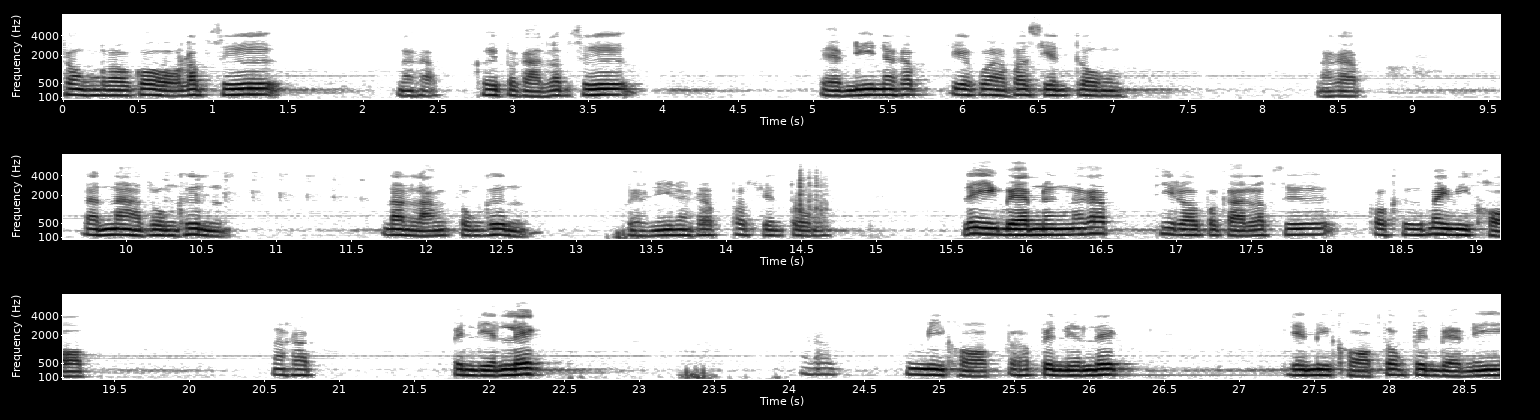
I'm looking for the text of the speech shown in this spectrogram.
ช่องของเราก็รับซื้อนะครับ เคยประกาศรับซื้อ แบบนี้นะครับ เรียกว่าพระเศียรตรงนะครับ ด้านหน้าตรงขึ้น ด้านหลังตรงขึ้น แบบนี้นะครับพระเศียรตรง และอีกแบบหนึ่งนะครับ ที่เราประกาศรับซื้อก็คือไม่มีขอบนะครับ เป็นเหรียญเล็ก นะครับไม่มีขอบนะครับเป็นเหรียญเล็กเหรียญมีขอบต้องเป็นแบบนี้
